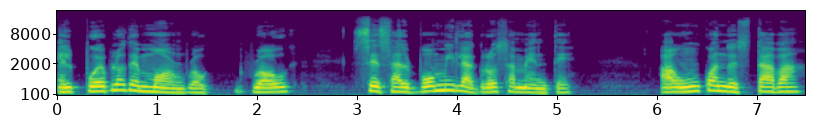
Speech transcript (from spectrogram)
el pueblo de Monroe se salvó milagrosamente, aun cuando estaba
